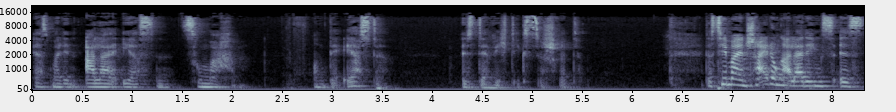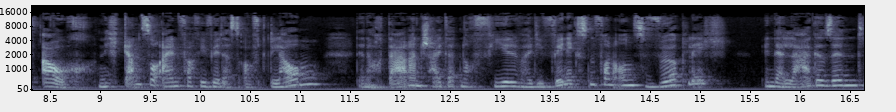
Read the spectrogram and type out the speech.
erstmal den allerersten zu machen. Und der erste ist der wichtigste Schritt. Das Thema Entscheidung allerdings ist auch nicht ganz so einfach, wie wir das oft glauben, denn auch daran scheitert noch viel, weil die wenigsten von uns wirklich in der Lage sind,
